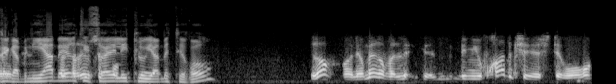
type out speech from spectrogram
רגע, בנייה בארץ ישראל היא תלויה בטרור? לא, אני אומר, אבל במיוחד כשיש טרור,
